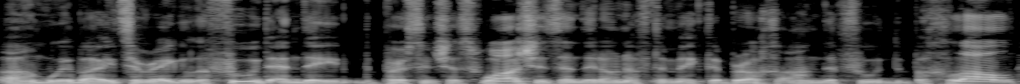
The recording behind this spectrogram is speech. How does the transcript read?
um, whereby it's a regular food and they the person just washes and they don't have to make the bracha on the food the b'chlal,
